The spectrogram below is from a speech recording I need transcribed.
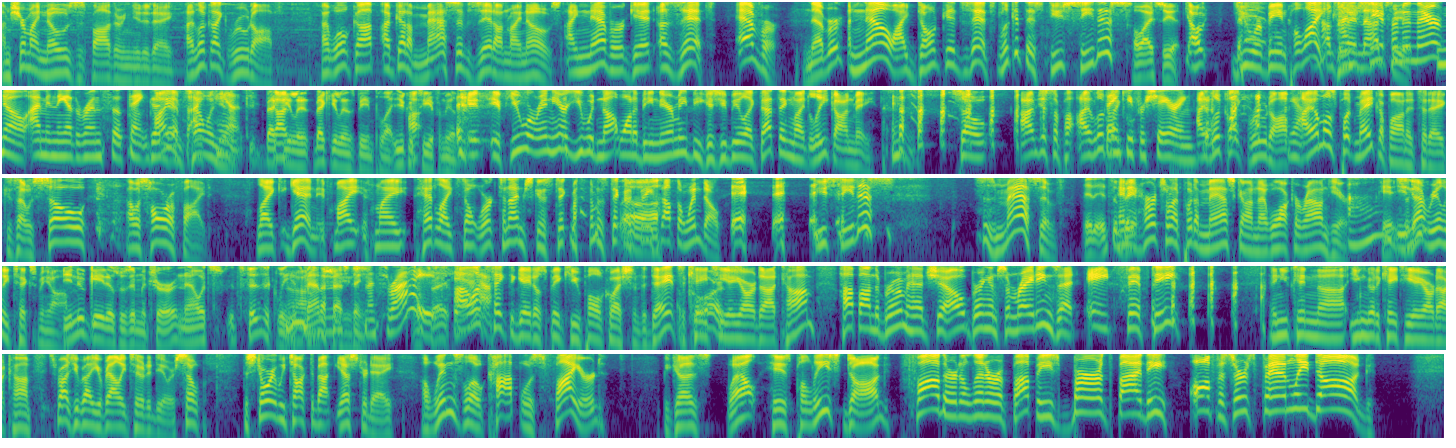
I'm sure my nose is bothering you today. I look like Rudolph. I woke up. I've got a massive zit on my nose. I never get a zit ever. Never. No, I don't get zits. Look at this. Do you see this? Oh, I see it. Oh, you were being polite. How Can can I you see it from see in there? No, I'm in the other room, so thank goodness I am telling you. can't. Becky Uh, Lynn, Becky Lynn's being polite. You can see it from the other. if, if you were in here, you would not want to be near me because you'd be like, that thing might leak on me. so I'm just a. I look. Thank like, you for sharing. I look like Rudolph. Yeah. I almost put makeup on it today because I was so. I was horrified. Like again, if my if my headlights don't work tonight, I'm just going to stick my I'm going to stick my Oh. face out the window. you see this? This is massive. It- it's a and big- it hurts when I put a mask on and I walk around here. Oh. Okay, So you that really ticks me off. You knew Gaydos was immature, and now it's it's physically, it's Oh, manifesting. jeez. That's right. That's Uh, Yeah. let's take the Gaydos Big Q poll question of the day. It's a course. KTAR.com. Hop on the Broomhead Show. Bring him some ratings at 850. and you can uh, you can go to KTAR.com. It's brought to you by your Valley Toyota dealer. So the story we talked about yesterday, a Winslow cop was fired because, well, his police dog fathered a litter of puppies birthed by the officer's family dog.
